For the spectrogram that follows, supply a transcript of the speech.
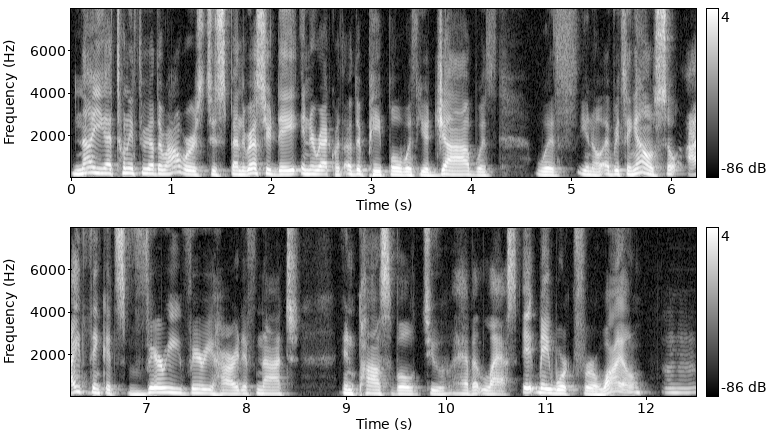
now you got 23 other hours to spend the rest of your day interact with other people with your job with with you know everything else so i think it's very very hard if not impossible to have it last it may work for a while mm-hmm.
